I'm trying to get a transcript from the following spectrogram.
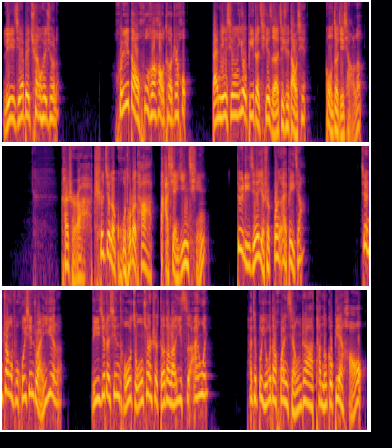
李杰被劝回去了。回到呼和浩特之后，白明星又逼着妻子继续盗窃，供自己享乐。开始啊，吃尽了苦头的他大献殷勤，对李杰也是关爱倍加。见丈夫回心转意了，李杰的心头总算是得到了一丝安慰。他就不由得幻想着他能够变好，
